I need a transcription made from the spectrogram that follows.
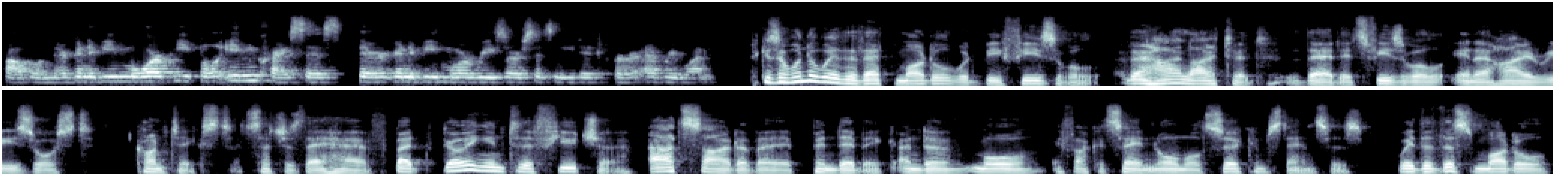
problem. There are going to be more people in crisis. There are going to be more resources needed for everyone. Because I wonder whether that model would be feasible. They highlighted that it's feasible in a high resourced context such as they have. But going into the future, outside of a pandemic, under more, if I could say, normal circumstances, whether this model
